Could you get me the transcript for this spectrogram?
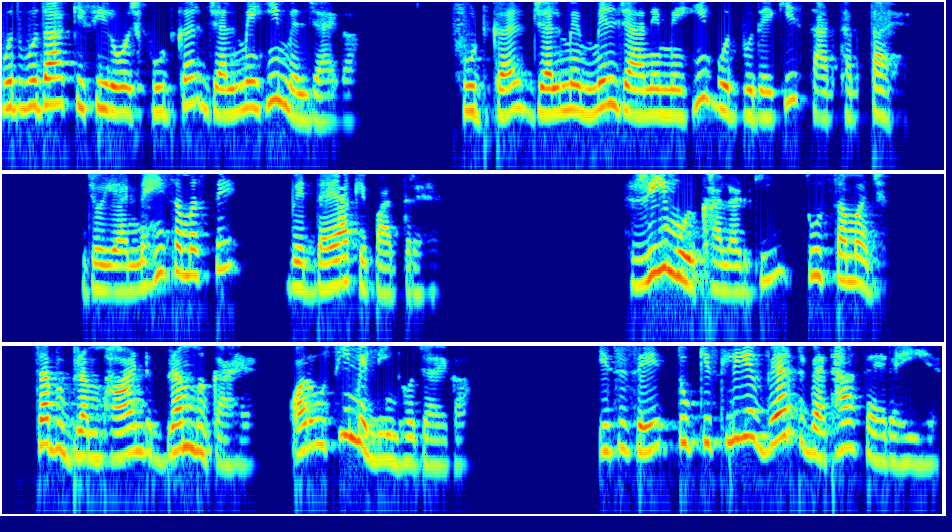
बुदबुदा किसी रोज फूटकर जल में ही मिल जाएगा। फूटकर जल में मिल जाने में ही बुदबुदे की सार्थकता है। जो यह नहीं समझते, वे दया के पात्र हैं। री मूर्खा लड़की, तू समझ। सब ब्रह्मांड ब्रह्म का है और उसी में लीन हो जाएगा। इससे तू किस लिए व्यर्थ व्यथा सह रही है?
